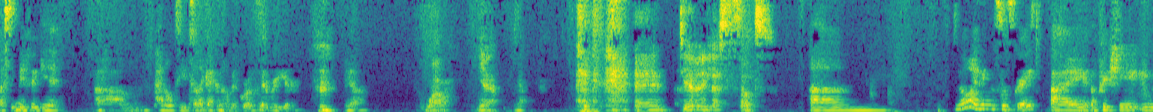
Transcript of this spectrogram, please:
a significant um, penalty to like economic growth every year. Hmm. Yeah. Wow. Yeah. Yeah. and do you have any last thoughts? Um, no, I think this was great. I appreciate you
